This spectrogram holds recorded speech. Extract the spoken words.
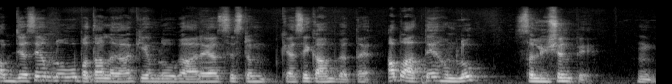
अब जैसे हम लोगों को पता लगा कि हम लोगों का आर सिस्टम कैसे काम करता है अब आते हैं हम लोग सोल्यूशन पे। हम्म,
